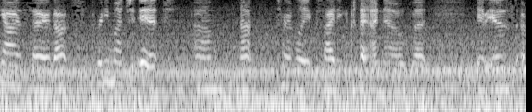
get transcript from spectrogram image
Guys, so that's pretty much it. Um, not terribly exciting, I, I know, but it is a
